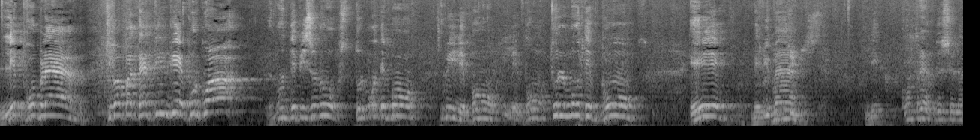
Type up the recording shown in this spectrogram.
les problèmes. Tu vas pas t'intriguer. Pourquoi? Le monde des bisounours, tout le monde est bon. Lui, il est bon, il est bon, tout le monde est bon. Et, mais l'humain, il est contraire de cela.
